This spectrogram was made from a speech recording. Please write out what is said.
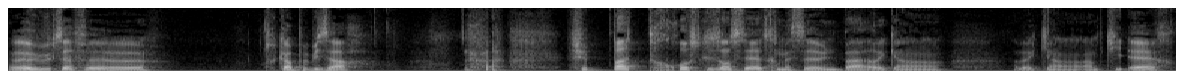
Vous avez vu que ça fait euh, un truc un peu bizarre. Je sais pas trop ce que c'est censé être, mais c'est une barre avec un avec un, petit R.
